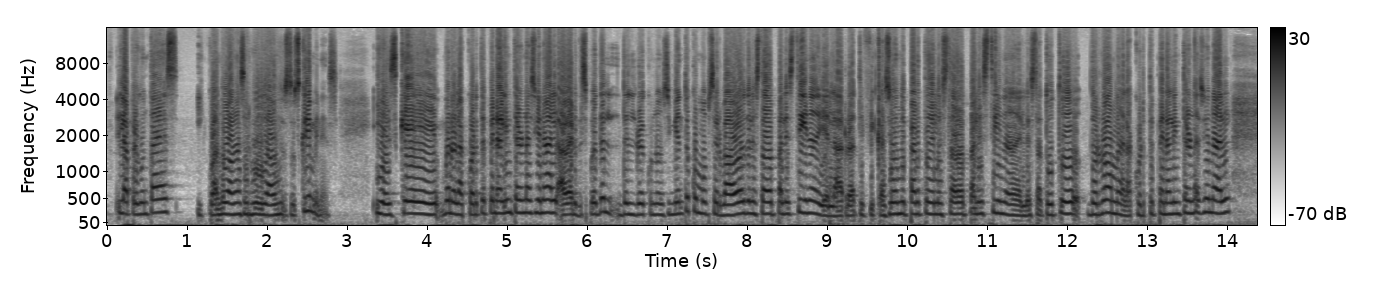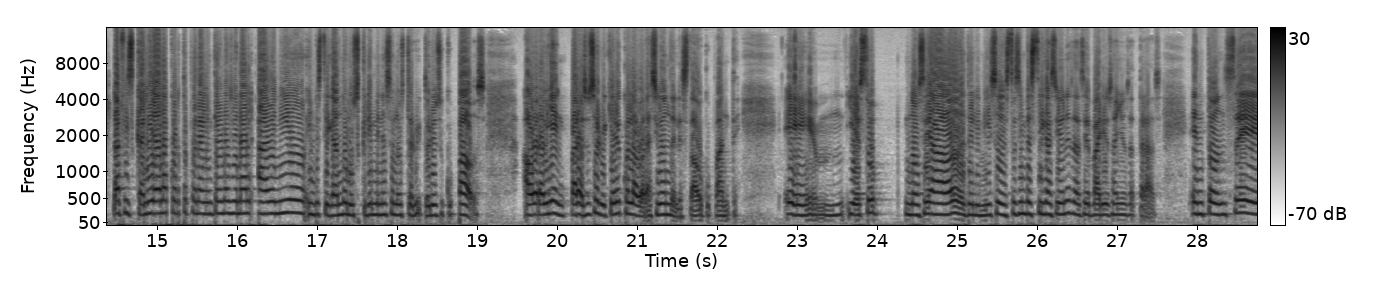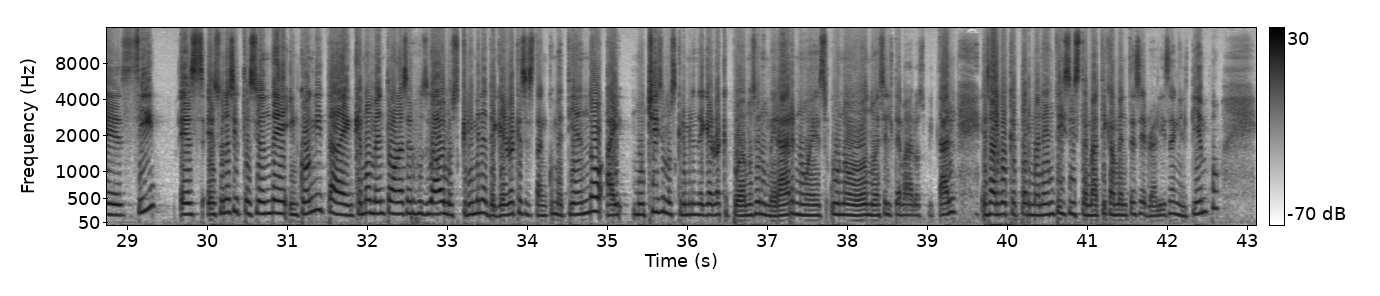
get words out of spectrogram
Y la pregunta es, ¿y cuándo van a ser juzgados estos crímenes? Y es que, bueno, la Corte Penal Internacional, a ver, después del, reconocimiento como observador del Estado de Palestina y de la ratificación de parte del Estado de Palestina del Estatuto de Roma de la Corte Penal Internacional, la Fiscalía de la Corte Penal Internacional ha venido investigando los crímenes en los territorios ocupados. Ahora bien, para eso se requiere colaboración del Estado ocupante. Em, y esto no se ha dado desde el inicio de estas investigaciones hace varios años atrás. Entonces, sí, es, es, una situación de incógnita en qué momento van a ser juzgados los crímenes de guerra que se están cometiendo. Hay muchísimos crímenes de guerra que podemos enumerar, no es uno o dos, no es el tema del hospital, es algo que permanente y sistemáticamente se realiza en el tiempo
